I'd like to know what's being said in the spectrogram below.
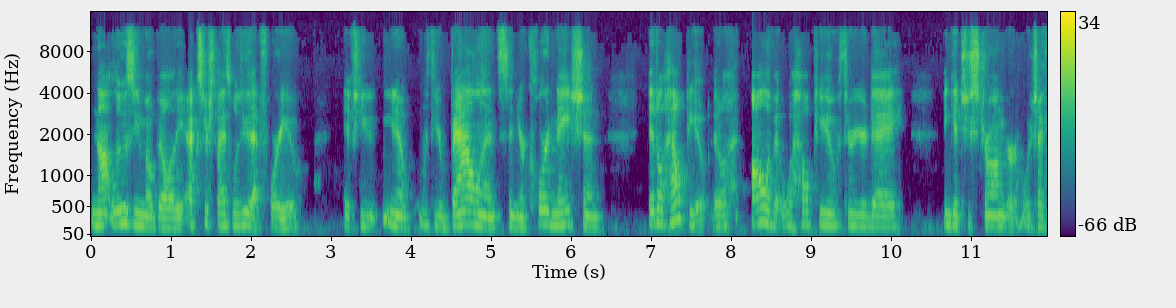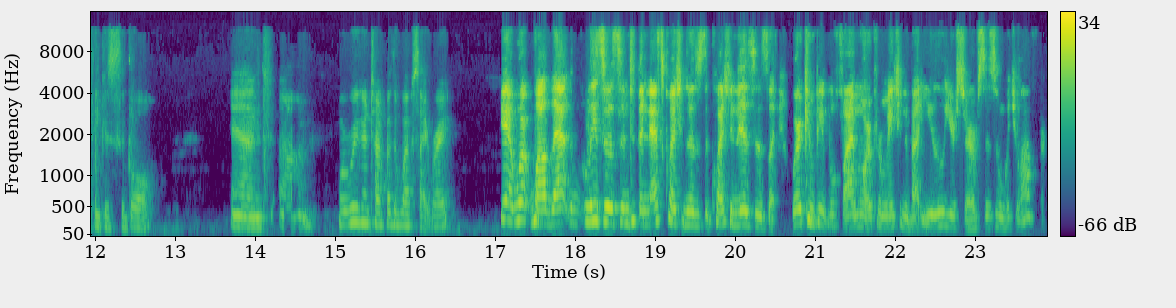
not losing mobility. Exercise will do that for you. If you, you know, with your balance and your coordination, it'll help you. It'll, all of it will help you through your day and get you stronger, which I think is the goal. And um, what were we going to talk about the website, right? Yeah, well, that leads us into the next question because the question is, is like, where can people find more information about you, your services, and what you offer?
